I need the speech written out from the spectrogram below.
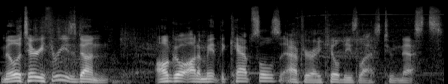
Military 3 is done. I'll go automate the capsules after I kill these last two nests.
